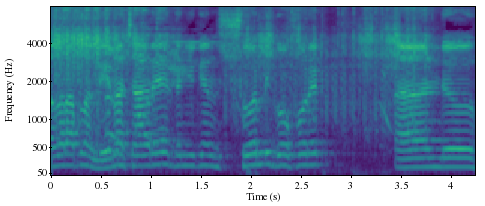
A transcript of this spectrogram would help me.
अगर आप ना लेना चाह रहे then you can surely go for it and uh,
